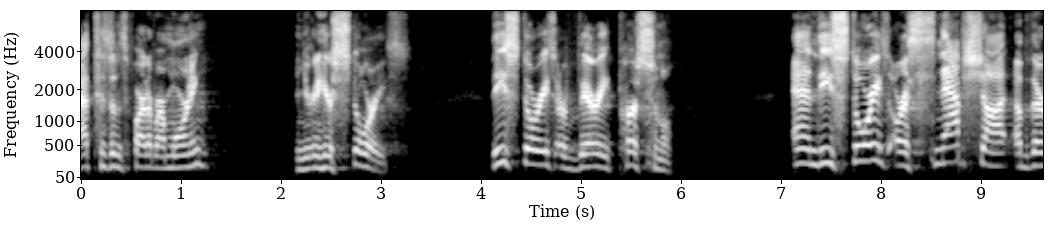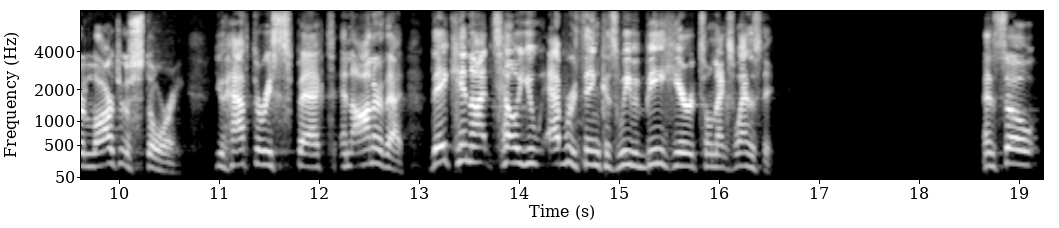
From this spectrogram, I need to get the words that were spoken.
Baptism is part of our morning, and you're going to hear stories. These stories are very personal. And these stories are a snapshot of their larger story. You have to respect and honor that. They cannot tell you everything because we would be here till next Wednesday. And so,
